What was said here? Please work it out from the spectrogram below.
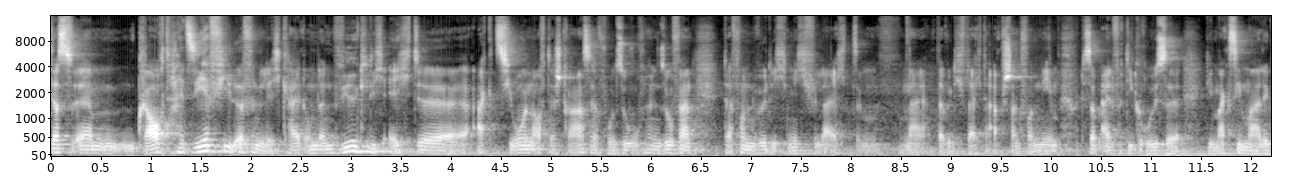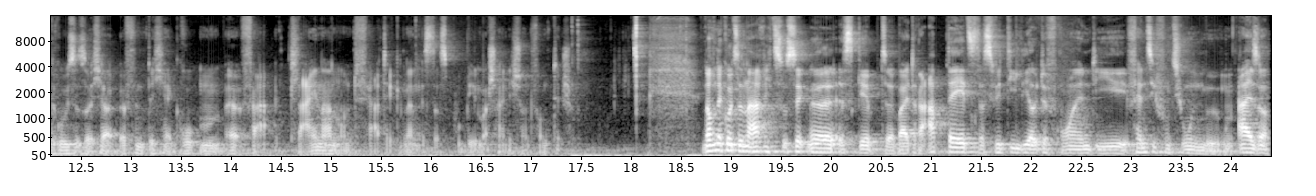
das ähm, braucht halt sehr viel Öffentlichkeit, um dann wirklich echte Aktionen auf der Straße hervorzurufen. Insofern, davon würde ich mich vielleicht, ähm, naja, da würde ich vielleicht Abstand von nehmen. Deshalb einfach die Größe, die maximale Größe solcher öffentlicher Gruppen äh, verkleinern und fertig. Und dann ist das Problem wahrscheinlich schon vom Tisch. Noch eine kurze Nachricht zu Signal. Es gibt äh, weitere Updates. Das wird die Leute freuen, die fancy Funktionen mögen. Also,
